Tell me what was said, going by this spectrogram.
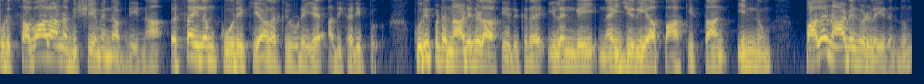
ஒரு சவாலான விஷயம் என்ன அப்படின்னா அசைலம் கோரிக்கையாளர்களுடைய அதிகரிப்பு. குறிப்பிட்ட நாடுகளாக இருக்கிற இலங்கை நைஜீரியா பாகிஸ்தான் இன்னும் பல நாடுகளில் இருந்தும்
